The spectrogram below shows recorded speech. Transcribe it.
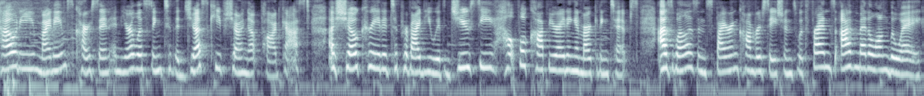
Howdy, my name's Karsen, and you're listening to the Just Keep Showing Up podcast, a show created to provide you with juicy, helpful copywriting and marketing tips, as well as inspiring conversations with friends I've met along the way,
